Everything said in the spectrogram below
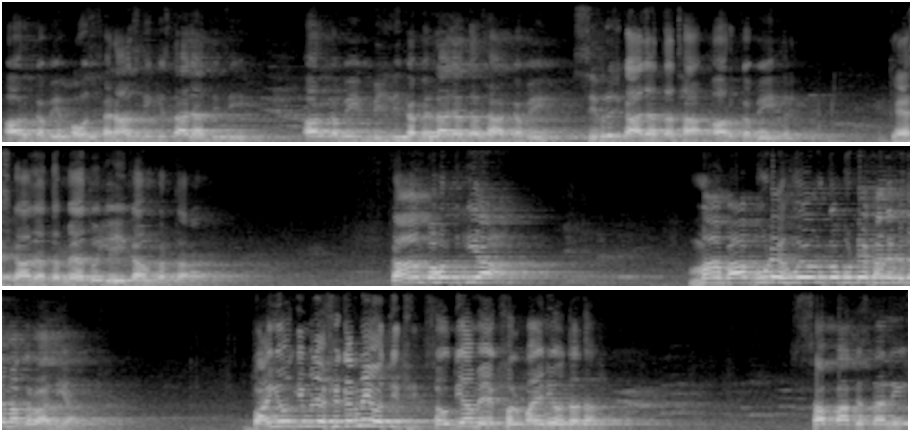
اور کبھی ہاؤس فائنانس کی قسط آ جاتی تھی۔ اور کبھی بجلی کا بل آ جاتا تھا، کبھی سیوریج کا آ جاتا تھا اور کبھی گیس کا آ جاتا۔ میں تو یہی کام کرتا رہا۔ کام بہت کیا۔ ماں باپ بوڑھے ہوئے، ان کو بڈھے کھانے میں جمع کروا دیا۔ بھائیوں کی مجھے فکر نہیں ہوتی تھی۔ سعودیہ میں ایک فلپائنی ہوتا تھا۔ سب پاکستانی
